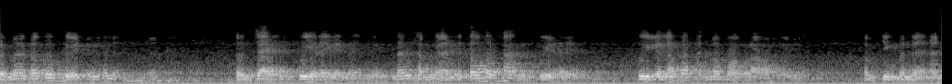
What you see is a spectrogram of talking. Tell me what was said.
ส่วนมากเขาก็เคยทั้งนั้นสนใจคุยอะไรกันนะหนึ่งนั่งทำงานในโต๊ะข้างๆมันคุยอะไร คุยกันแล้วก็หันมามองเราอะไรเงี้ยความจริงมันหัน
